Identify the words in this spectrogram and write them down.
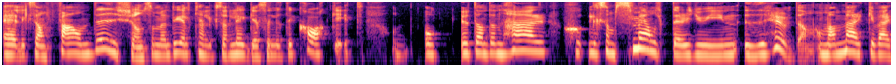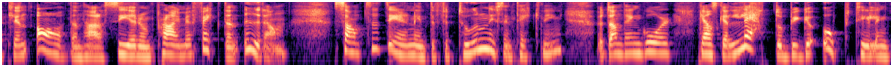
eh, liksom foundation som en del kan liksom lägga sig lite kakigt. Och, och, utan den här liksom smälter ju in i huden och man märker verkligen av den här serum prime-effekten i den. Samtidigt är den inte för tunn i sin täckning utan den går ganska lätt att bygga upp till en,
